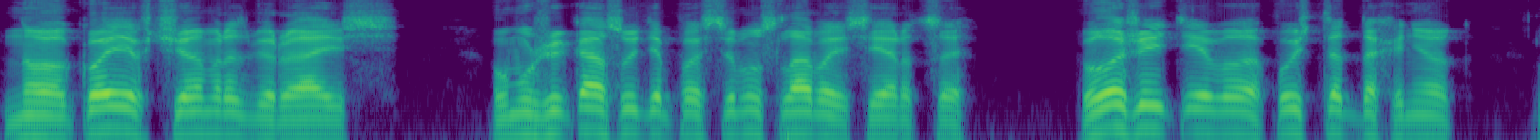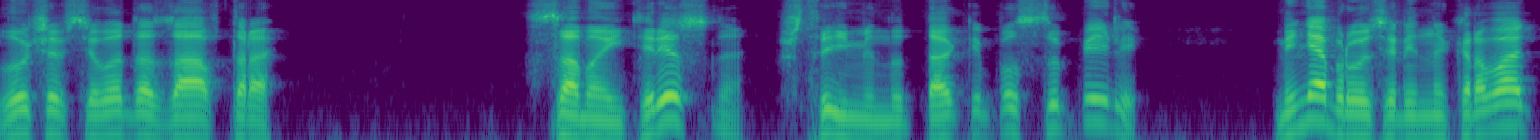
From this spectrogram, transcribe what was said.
но кое в чем разбираюсь. У мужика, судя по всему, слабое сердце. Уложите его, пусть отдохнет. Лучше всего до завтра. Самое интересное, что именно так и поступили. Меня бросили на кровать,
